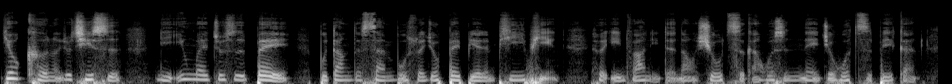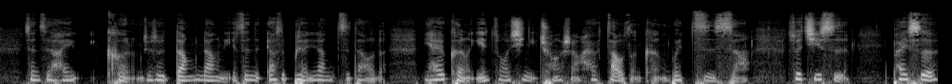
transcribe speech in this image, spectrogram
有可能就其实你因为就是被不当的散布，所以就被别人批评，所以引发你的那种羞耻感，或是内疚或自卑感，甚至还可能就是当让你真的要是不小心让你知道的，你还有可能严重的心理创伤，还有造成可能会自杀。所以其实拍摄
